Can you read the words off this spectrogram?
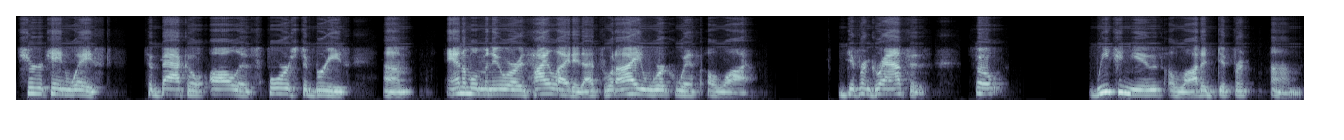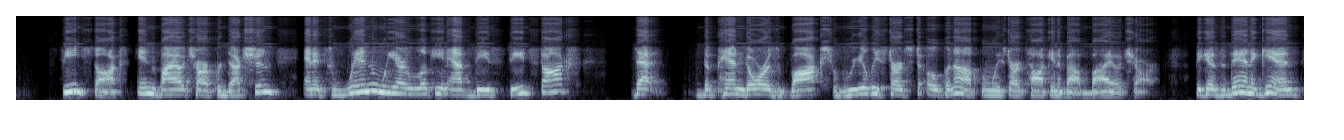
sugarcane waste, tobacco, olives, forest debris, um, animal manure is highlighted. That's what I work with a lot. Different grasses. So we can use a lot of different um, feedstocks in biochar production, and it's when we are looking at these feedstocks that the Pandora's box really starts to open up when we start talking about biochar. Because then again,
